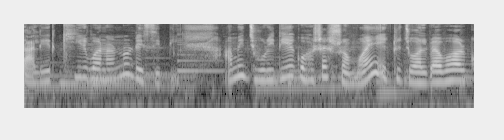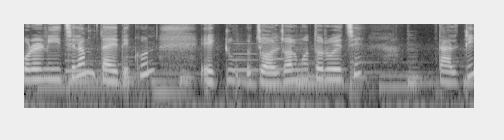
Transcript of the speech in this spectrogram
তালের ক্ষীর বানানোর রেসিপি আমি ঝুড়ি দিয়ে ঘষার সময় একটু জল ব্যবহার করে নিয়েছিলাম, তাই দেখুন একটু জল জল মতো রয়েছে। তালটি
